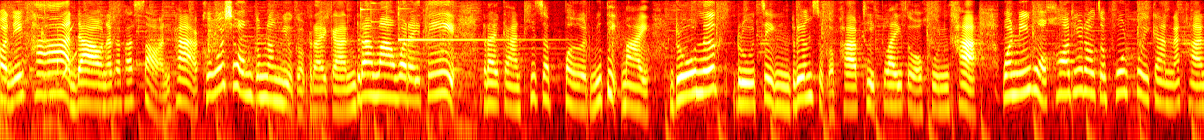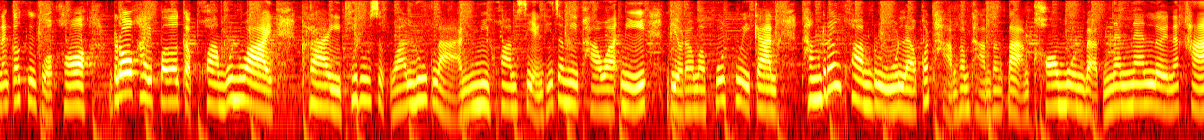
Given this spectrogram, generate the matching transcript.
สวัสดีค่ะ ดาวนัทพัฒน์สอนค่ะ คุณผู้ชมกำลังอยู่กับรายการรามาวาไรตี้รายการที่จะเปิดมิติใหม่ รู้ลึกรู้จริงเรื่องสุขภาพที่ใกล้ตัวคุณค่ะ วันนี้หัวข้อที่เราจะพูดคุยกันนะคะ นั่นก็คือหัวข้อโรคไฮเปอร์กับความวุ่นวาย ใครที่รู้สึกว่าลูกหลานมีความเสี่ยงที่จะมีภาวะนี้ เดี๋ยวเรามาพูดคุยกัน ทั้งเรื่องความรู้แล้วก็ถามคำถามต่างๆ ข้อมูลแบบแน่น ๆ เลยนะคะ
